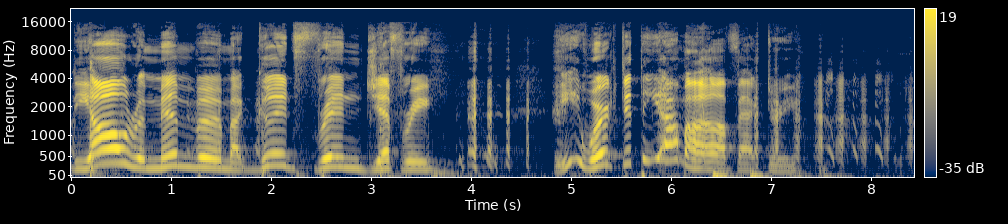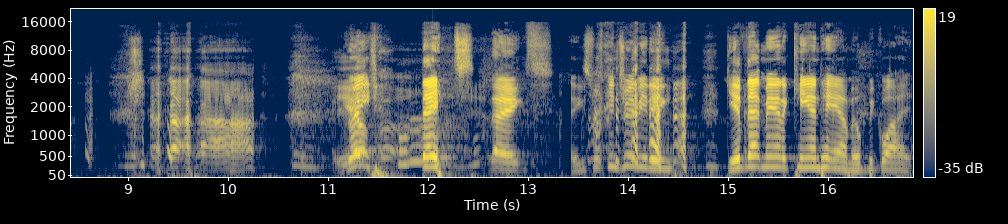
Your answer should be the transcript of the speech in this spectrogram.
Do y'all remember my good friend Jeffrey? He worked at the Yamaha factory. Great. Thanks. Thanks. Thanks for contributing. Give that man a canned ham. He'll be quiet.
